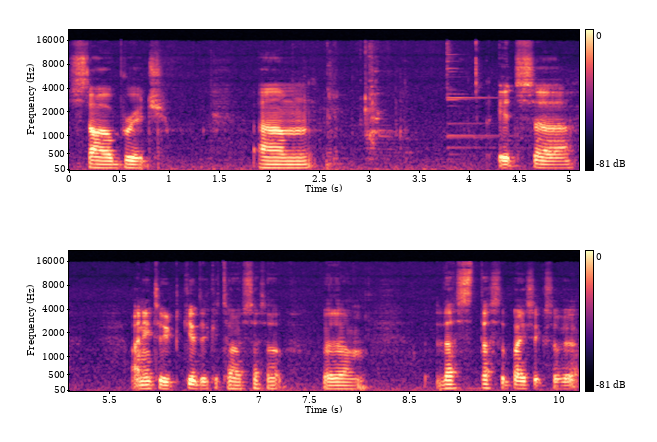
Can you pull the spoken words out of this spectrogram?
style bridge. Um, it's uh, I need to give the guitar a setup, but um, that's that's the basics of it.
